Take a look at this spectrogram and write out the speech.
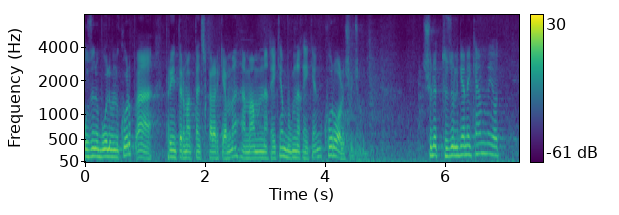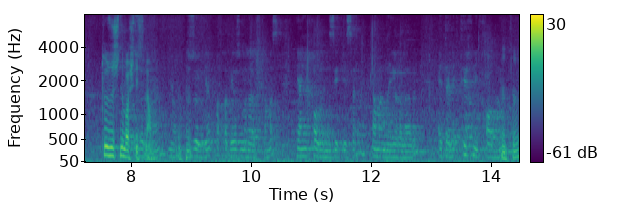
o'zini bo'limini ko'rib ha printer mapdan chiqarar ekanman ha mana bunaqa ekan bu bunaqa ekan ko'rib olish uchun. Shular tuzilgan ekanmi yo tuzishni boshlaysizlarmi yo'q tuzilgan faqat yozma ravishda emas. Yangi xodimimizga kelsa komanda yig'iladi. Aytaylik texnik xodim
